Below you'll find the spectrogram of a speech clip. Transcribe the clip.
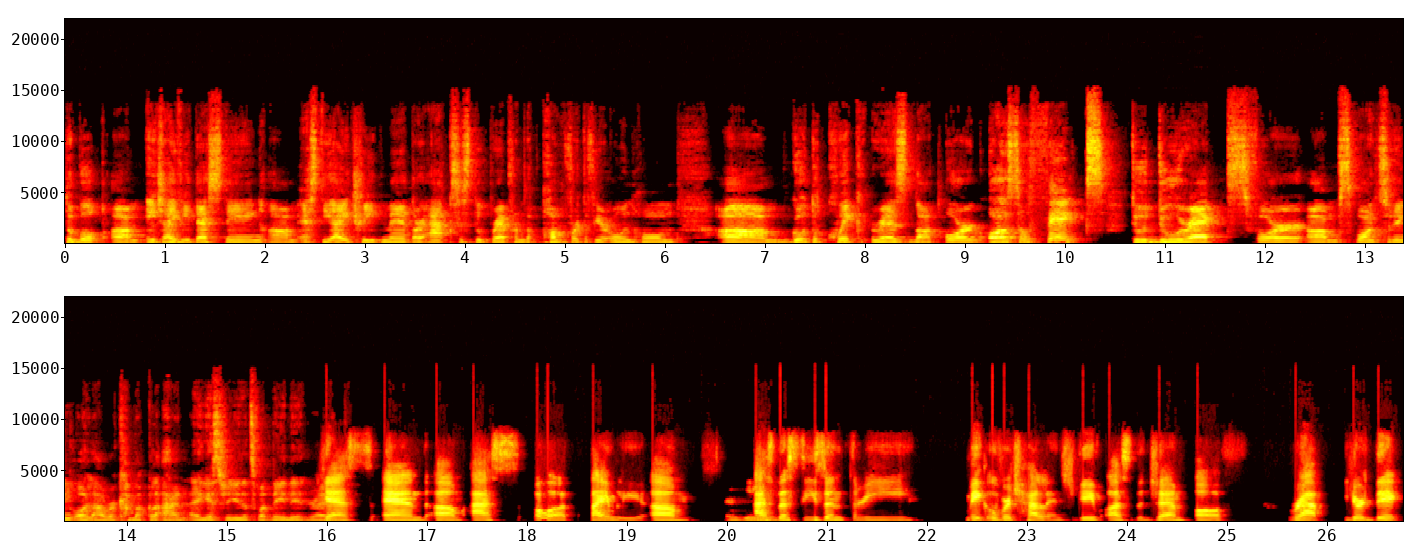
to book um, HIV testing, um, STI treatment, or access to PrEP from the comfort of your own home, um, go to quickres.org. Also, thanks to Durex for um, sponsoring all our kabaklaan. I guess really that's what they did, right? Yes. And um as oh uh, timely, um as the season three makeover challenge gave us the gem of wrap your dick.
